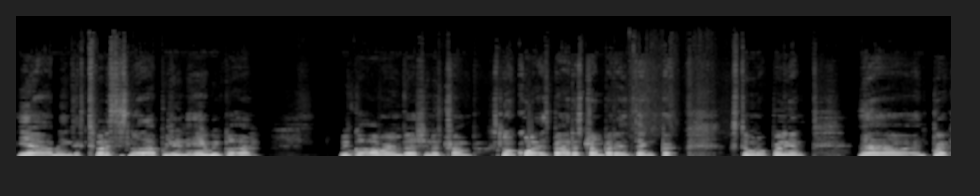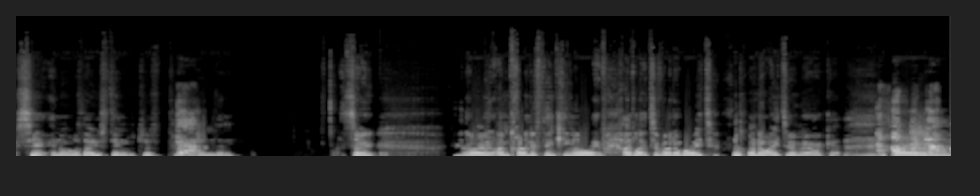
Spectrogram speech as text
Yeah, I mean, to be honest, it's not that brilliant here. We've got a we've got our own version of Trump. It's not quite as bad as Trump, I don't think, but still not brilliant. Uh, and Brexit and all of those things which have happened, and so you know, I'm kind of thinking like I'd like to run away to run away to America. Um,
